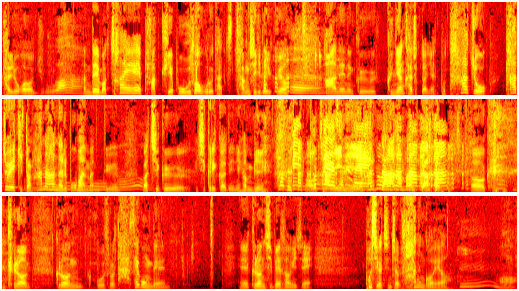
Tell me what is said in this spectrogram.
달려가가지고 와. 한데 막 차에 바퀴에 보석으로 다 장식이 돼 있고요. 네. 안에는 그 그냥 가죽도 아니야. 뭐 타조, 타조의 깃털 하나 하나를 뽑아 만든 오. 마치 그 시크릿 가든이 현빈 현빈, 어, 장인이. 한 땀 한. 땀. 어 그, 그런 그런 곳으로 다 세공된 예, 그런 집에서 이제 퍼시가 진짜로 사는 거예요. 음. 어.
